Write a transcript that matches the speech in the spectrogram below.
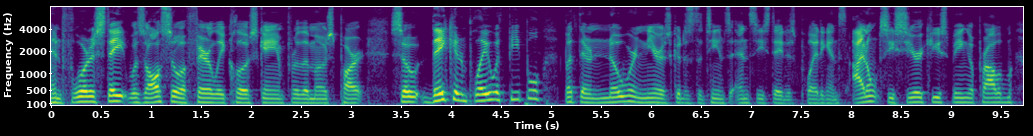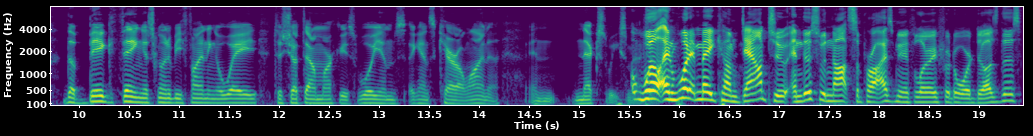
and Florida State was also a fairly close game for the most part. So they can play with people, but they're nowhere near as good as the teams that NC State has played against. I don't see Syracuse being a problem. The big thing is going to be finding a way to shut down Marcus Williams against Carolina in next week's match. Well, and what it may come down to, and this would not surprise me if Larry Fedora does this,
